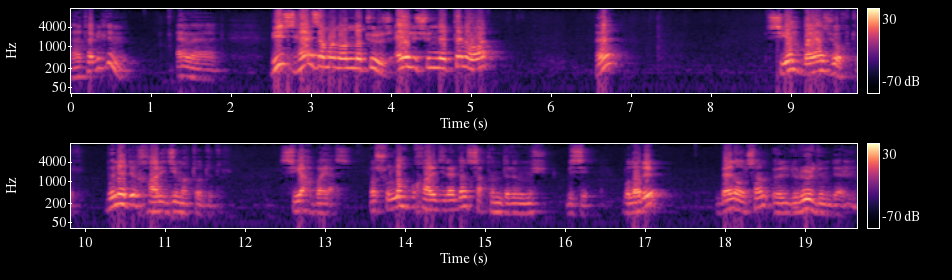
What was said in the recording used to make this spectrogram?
Anlatabildim mi? Evet. Biz her zaman anlatıyoruz. Ehli sünnette ne var? He? Siyah beyaz yoktur. Bu nedir? Harici metodudur. Siyah beyaz. Resulullah bu haricilerden sakındırılmış bizi. Bunları ben olsam öldürürdüm derim.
